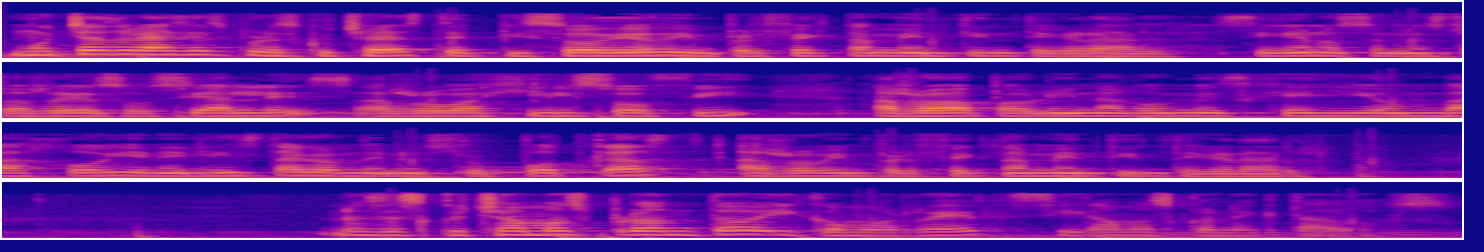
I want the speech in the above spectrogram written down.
Muchas gracias por escuchar este episodio de Imperfectamente Integral. Síguenos en nuestras redes sociales, arroba gilsofi, arroba paulina gómez g-bajo y en el Instagram de nuestro podcast, arroba imperfectamente integral. Nos escuchamos pronto y como red sigamos conectados.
